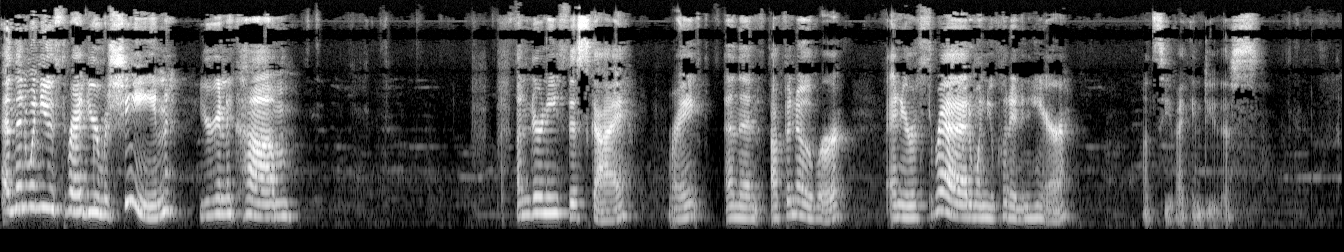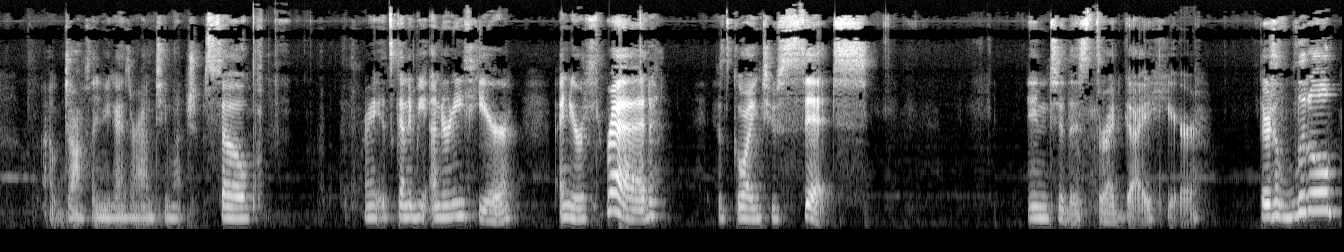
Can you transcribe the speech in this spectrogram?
and then when you thread your machine, you're gonna come underneath this guy, right? And then up and over. And your thread, when you put it in here, let's see if I can do this. I'm jostling you guys around too much. So, right, it's gonna be underneath here. And your thread is going to sit into this thread guide here. There's a little,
